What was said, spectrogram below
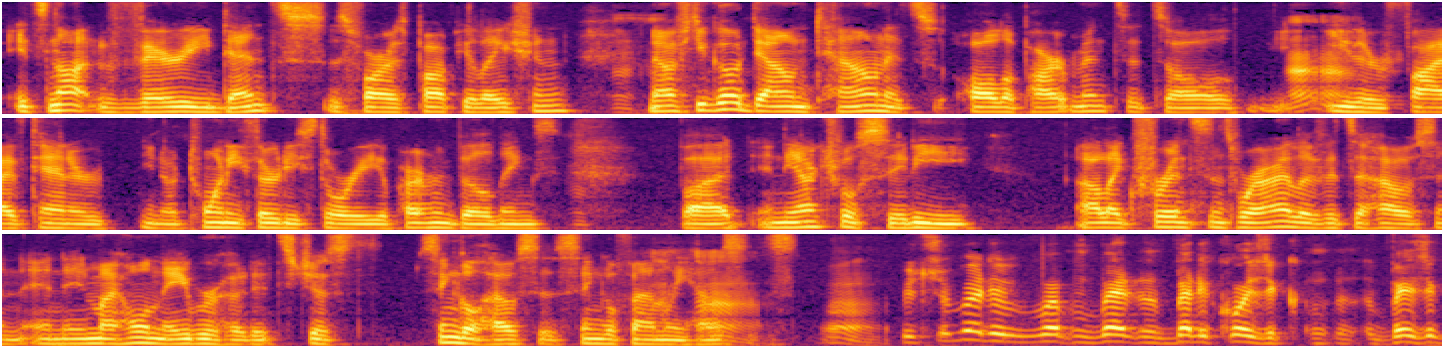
it's not very dense as far as population. Now, if you go downtown, it's all apartments. It's all Ah. either 5, 10, or you know 20, 30 story apartment buildings. But in the actual city, uh, like for instance, where I live, it's a house, and, and in my whole neighborhood, it's just single houses, single family ah, houses. Ah. It's a very, very, very cozy, basic,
